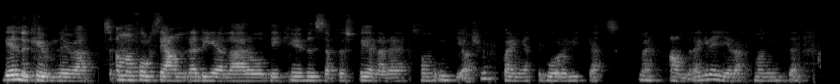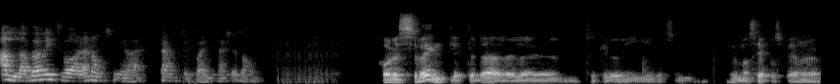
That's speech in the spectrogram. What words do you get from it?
det är ändå kul nu att ja, folk ser andra delar och det kan ju visa för spelare som inte gör så mycket poäng att det går att lyckas med andra grejer. Att man inte, alla behöver inte vara de som gör 50 poäng per säsong. Har det svängt lite där eller tycker du i liksom, hur man ser på spelare?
